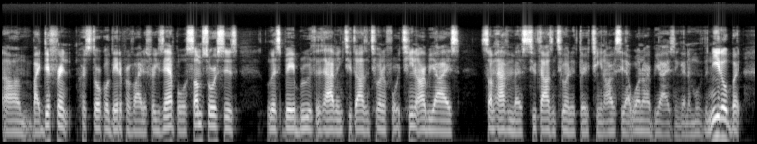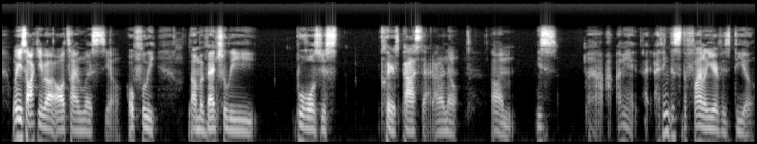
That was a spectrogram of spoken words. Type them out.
um, by different historical data providers. For example, some sources list Babe Ruth as having 2,214 RBIs some have him as 2,213. Obviously, that one RBI isn't going to move the needle, but when you're talking about all-time lists, you know, hopefully, um, eventually, Pujols just clears past that. I don't know. Um, he's, I mean, I think this is the final year of his deal.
